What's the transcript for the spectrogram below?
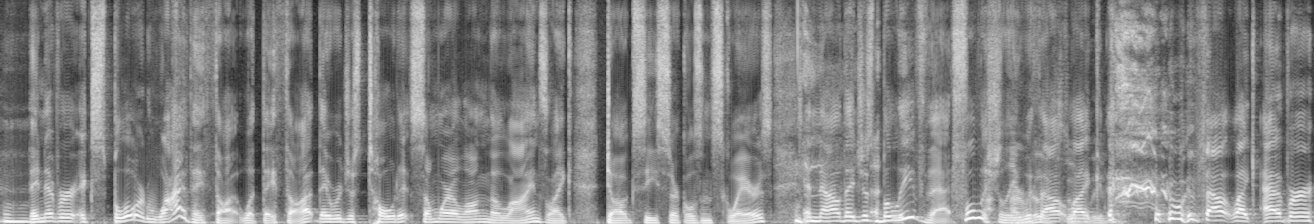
Mm-hmm. They never explored why they thought what they thought. They were just told it somewhere along the lines, like dogs see circles and squares, and now they just believe that foolishly I really without still like without like ever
